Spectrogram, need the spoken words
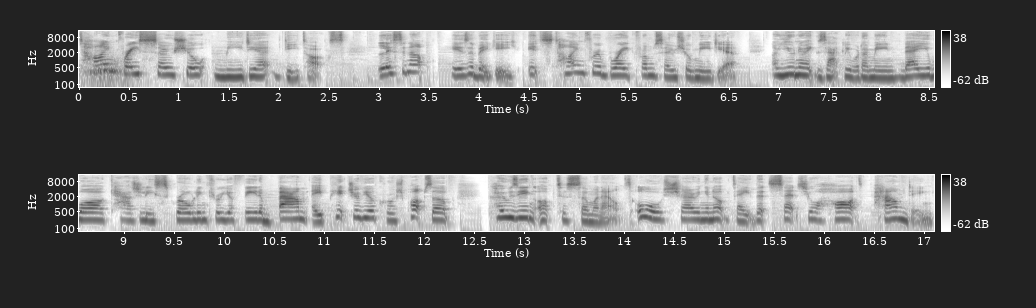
Time for a social media detox. Listen up, here's a biggie. It's time for a break from social media. Now, you know exactly what I mean. There you are, casually scrolling through your feed, and bam, a picture of your crush pops up, cozying up to someone else, or sharing an update that sets your heart pounding.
